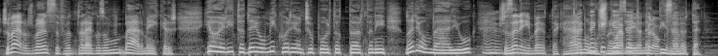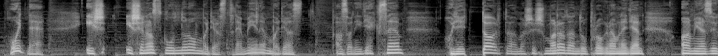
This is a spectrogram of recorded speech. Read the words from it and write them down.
és a városban összefont találkozom bármelyikkel, és jaj, Rita, de jó, mikor jön csoportot tartani? Nagyon várjuk. Mm. És az elején bejöttek hárman, hát most már bejönnek 15 Hogyne? És, és én azt gondolom, vagy azt remélem, vagy azt azon igyekszem, hogy egy tartalmas és maradandó program legyen, ami az ő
